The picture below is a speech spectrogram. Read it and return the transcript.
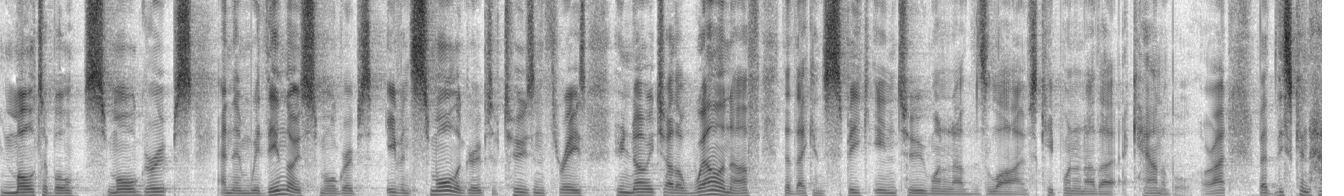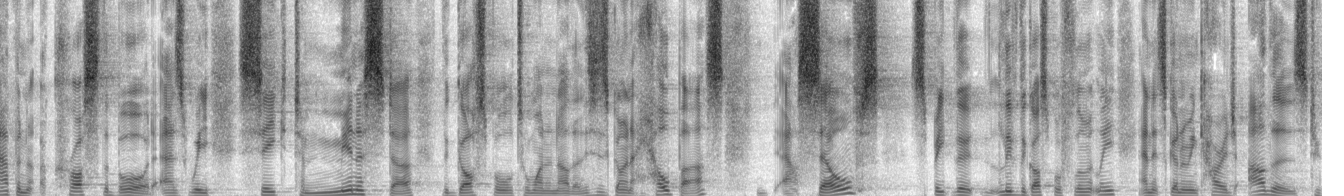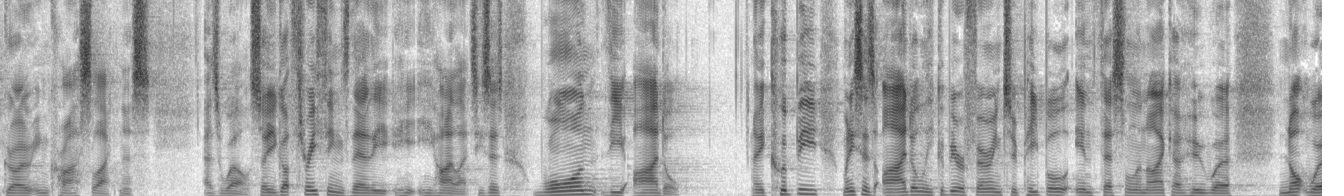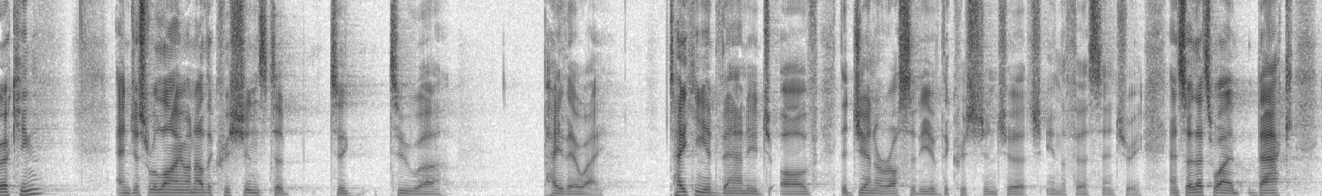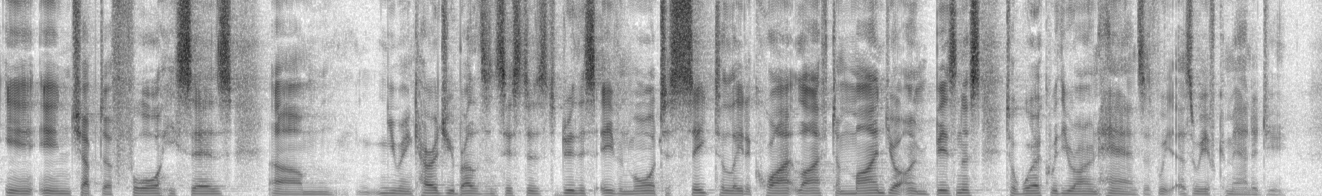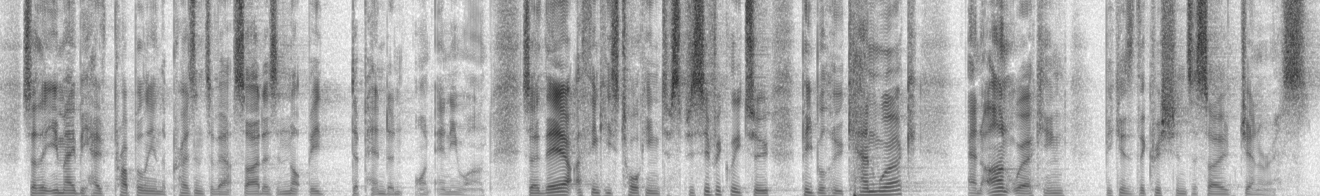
multiple small groups, and then within those small groups, even smaller groups of twos and threes who know each other well enough that they can speak into one another's lives, keep one another accountable, all right? But this can happen across the board as we seek to minister the gospel to one another. This is going to help us ourselves speak the live the gospel fluently and it's going to encourage others to grow in Christ likeness as well. So you've got three things there that he, he highlights. He says, warn the idle. Now, it could be, when he says idle, he could be referring to people in Thessalonica who were not working and just relying on other Christians to, to, to uh, pay their way. Taking advantage of the generosity of the Christian church in the first century. And so that's why back in, in chapter 4, he says, um, You encourage you, brothers and sisters, to do this even more, to seek to lead a quiet life, to mind your own business, to work with your own hands, as we, as we have commanded you, so that you may behave properly in the presence of outsiders and not be dependent on anyone. So, there, I think he's talking to specifically to people who can work and aren't working because the Christians are so generous.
